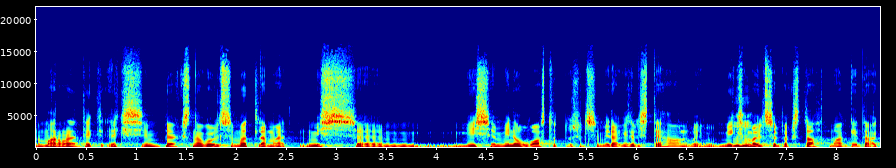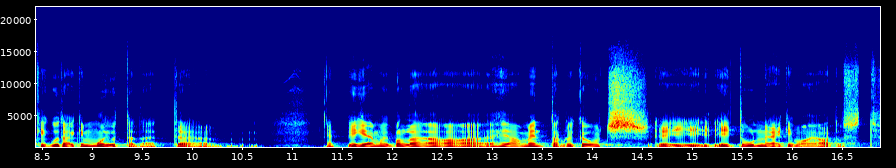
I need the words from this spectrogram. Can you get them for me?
no ma arvan, et eks, eks siin peaks nagu üldse mõtlema, et mis, mis see minu vastutus üldse midagi sellist teha on või miks mm -hmm. ma üldse peaks tahtma kedagi kuidagi mõjutada, et. et pigem võib-olla hea mentor või coach ei, ei tunnegi vajadust.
